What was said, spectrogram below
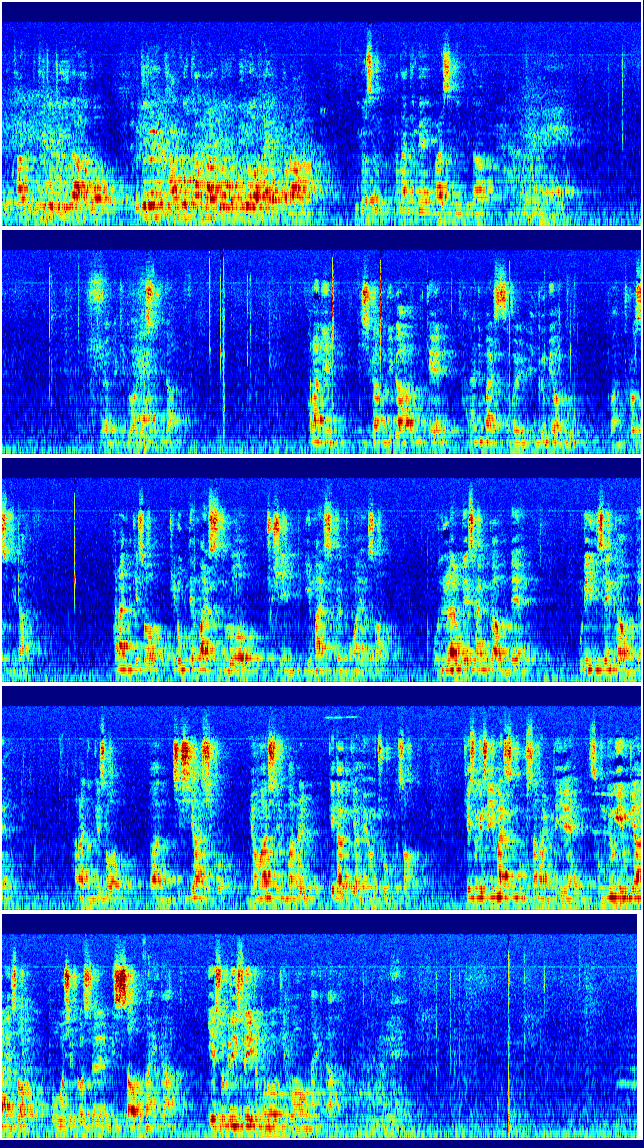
이르리이다 하고 그들을 간곡한 말로 위로하였더라 이것은 하나님의 말씀입니다. 우리 앞에 기도하겠습니다. 하나님, 이 시간 우리가 함께 하나님 말씀을 읽으며 또한 들었습니다. 하나님께서 기록된 말씀으로 주신 이 말씀을 통하여서 오늘날 우리의 삶 가운데, 우리 인생 가운데 하나님께서 또한 지시하시고 명하신 바를 깨닫게 하여 주옵소서. 계속해서 이 말씀 묵상할 때에 성령이 우리 안에서 도우실 것을 믿사옵나이다. 예수 그리스도의 이름으로 기도하옵나이다.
